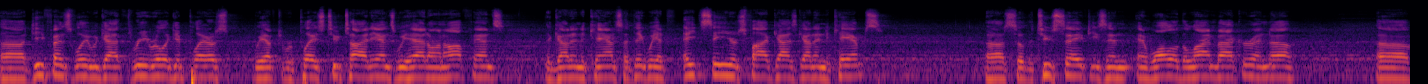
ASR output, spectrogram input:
uh, defensively, we got three really good players. We have to replace two tight ends we had on offense that got into camps. I think we had eight seniors, five guys got into camps. Uh, so the two safeties and, and Wallow, the linebacker, and uh, uh,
